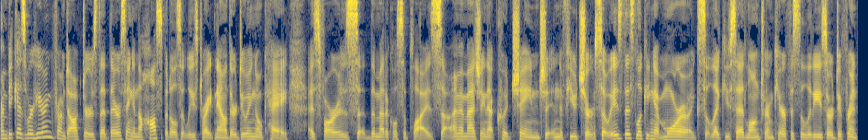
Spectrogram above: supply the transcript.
And because we're hearing from doctors that they're saying in the hospitals, at least right now, they're doing okay as far as the medical supplies. I'm imagining that could change in the future. So, is this looking at more, like, like you said, long term care facilities or different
